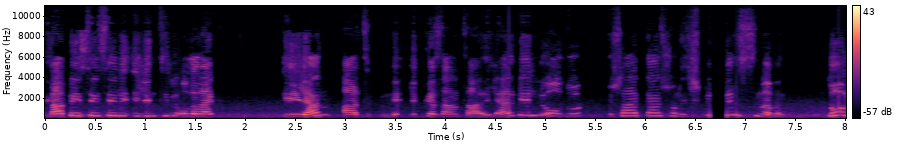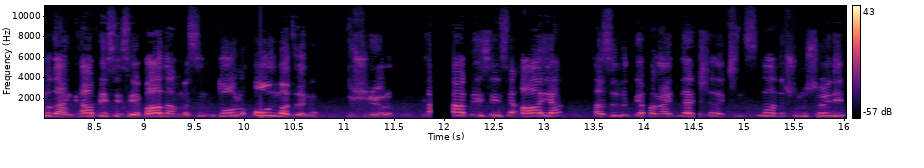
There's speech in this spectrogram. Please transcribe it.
KPSS ile ilintili olarak ilan artık netlik kazanan tarihler belli oldu. Bu saatten sonra hiçbir sınavın doğrudan KPSS'ye bağlanmasının doğru olmadığını düşünüyorum. KPSS A'ya hazırlık yapan arkadaşlar açısından da şunu söyleyeyim.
